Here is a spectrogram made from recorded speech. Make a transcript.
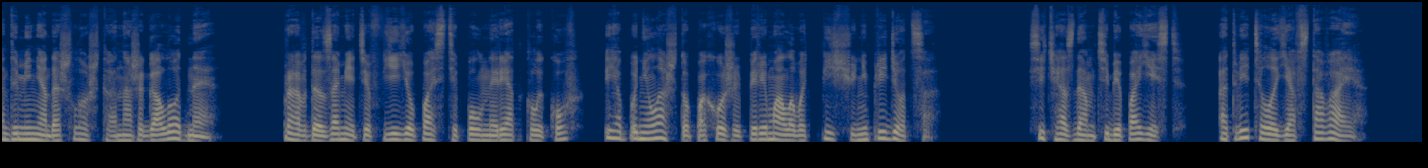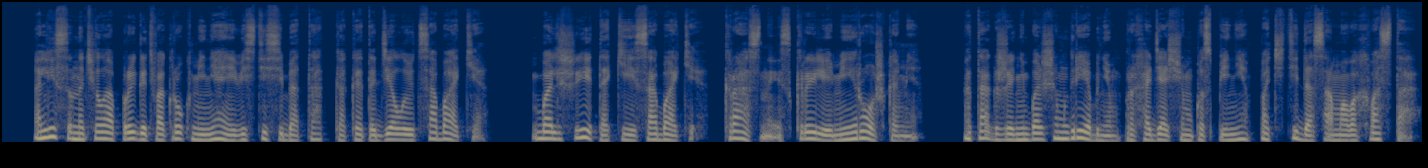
До меня дошло, что она же голодная. Правда, заметив в ее пасти полный ряд клыков, я поняла, что, похоже, перемалывать пищу не придется. «Сейчас дам тебе поесть», — ответила я, вставая. Алиса начала прыгать вокруг меня и вести себя так, как это делают собаки. Большие такие собаки, красные, с крыльями и рожками, а также небольшим гребнем, проходящим по спине почти до самого хвоста.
